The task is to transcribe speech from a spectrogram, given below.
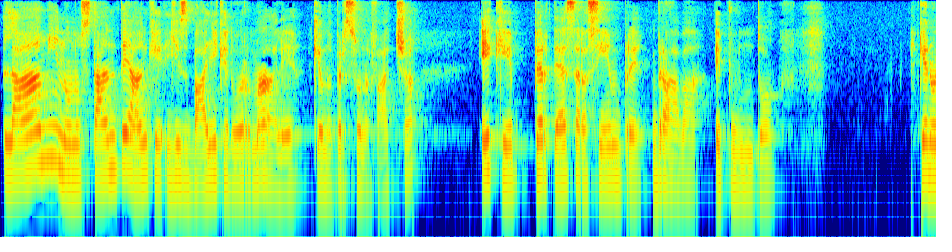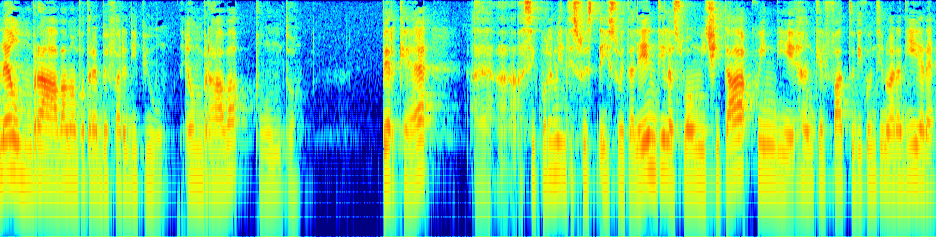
la ami nonostante anche gli sbagli che è normale che una persona faccia e che per te sarà sempre brava e punto. Che non è un brava ma potrebbe fare di più, è un brava punto. Perché ha sicuramente i suoi, i suoi, talenti, la sua unicità, quindi anche il fatto di continuare a dire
